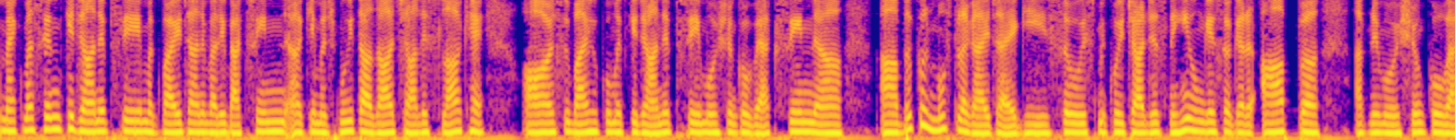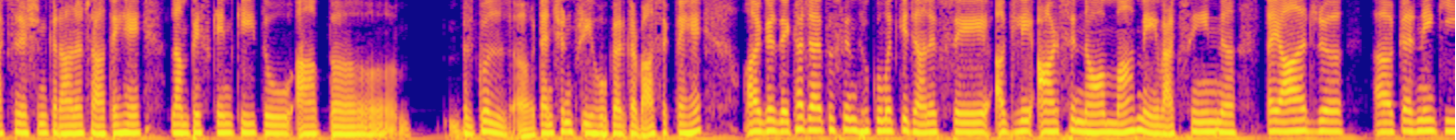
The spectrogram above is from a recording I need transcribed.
महकमा सिंध की जानब से मंगवाई जाने वाली वैक्सीन की मजमू तादाद चालीस लाख है और सूबाई हुकूमत की जानब से मोशन को वैक्सीन बिल्कुल मुफ़्त लगाई जाएगी। सो इसमें कोई चार्जेस नहीं होंगे। सो अगर आप अपने मोशों को वैक्सीनेशन कराना चाहते हैं, लंपे स्किन की तो आप बिल्कुल टेंशन फ्री होकर करवा सकते हैं। और अगर देखा जाए तो सिंध हुकूमत की जानब से अगले आठ से नौ माह में वैक्सीन तैयार करने की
